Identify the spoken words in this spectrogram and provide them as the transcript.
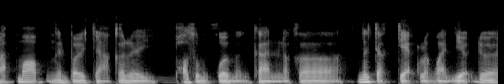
รับมอบเงินบริจาคก็เลย พอสมควรเหมือนกัน แล้วก็เนื่องจากแจกรางวัลเยอะด้วย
